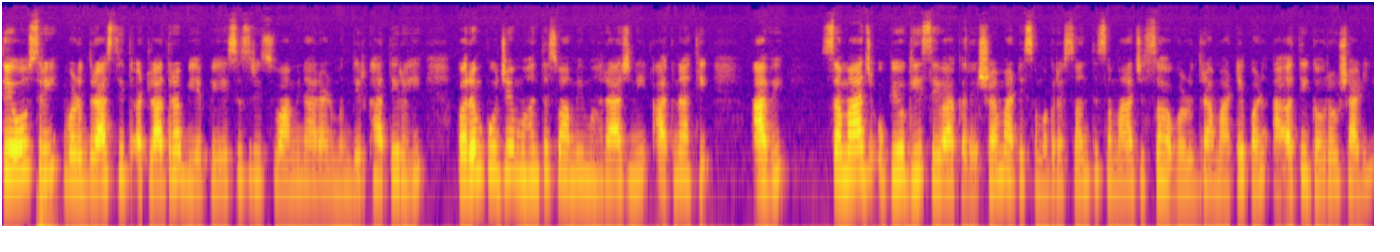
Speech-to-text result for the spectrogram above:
તેઓ શ્રી વડોદરા સ્થિત અટલાદરા બીએપીએસ શ્રી સ્વામિનારાયણ મંદિર ખાતે રહી પરમ પૂજ્ય મહંત સ્વામી મહારાજની આજ્ઞાથી આવી સમાજ ઉપયોગી સેવા કરે. છે માટે સમગ્ર સંત સમાજ સહ વડોદરા માટે પણ આ અતિ ગૌરવશાળી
